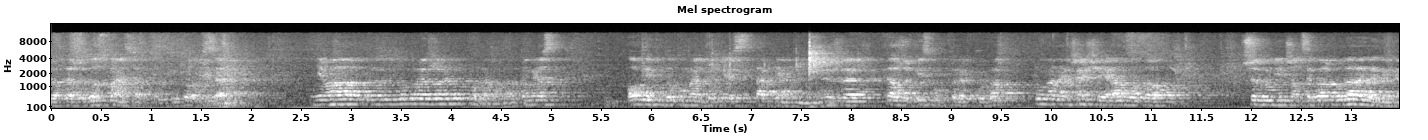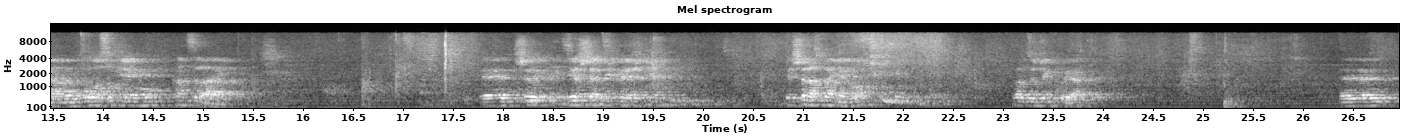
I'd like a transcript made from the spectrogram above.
dla każdego z Państwa, tylko chce. Nie ma y, w ogóle żadnego problemu. Natomiast obieg dokumentów jest taki, a nie inny, że każde pismo, które wpływa, wpływa najczęściej albo do przewodniczącego, albo do Rady Gminy, ale uosobieniu kancelarii. Y, Czy jeszcze jakieś wyjaśnienie? Jeszcze raz Panie Ewo. Bardzo dziękuję. Yy,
